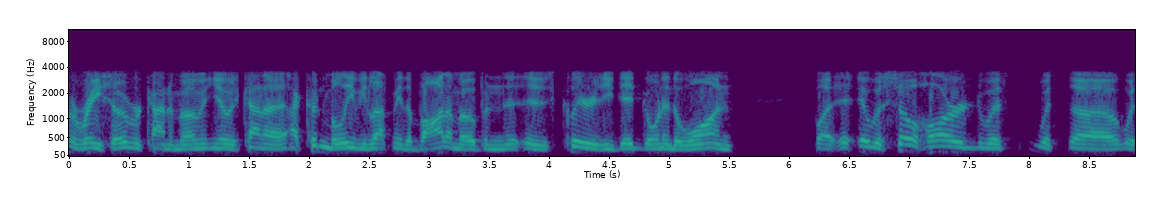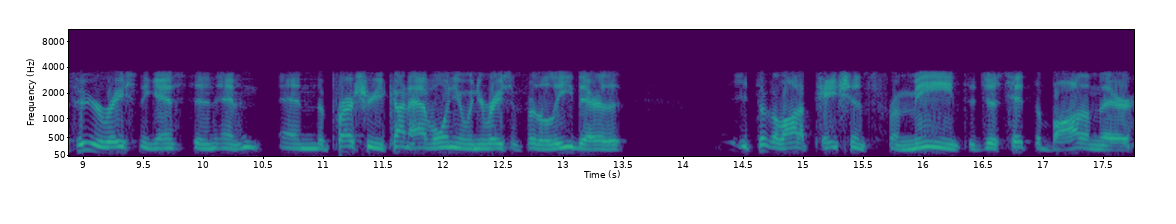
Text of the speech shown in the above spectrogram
a race over kind of moment. You know, it was kind of I couldn't believe he left me the bottom open as clear as he did going into one, but it, it was so hard with with uh, with who you're racing against and and and the pressure you kind of have on you when you're racing for the lead there that it took a lot of patience from me to just hit the bottom there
